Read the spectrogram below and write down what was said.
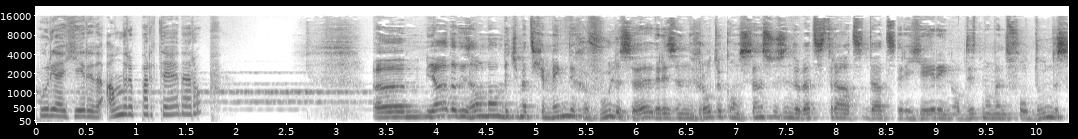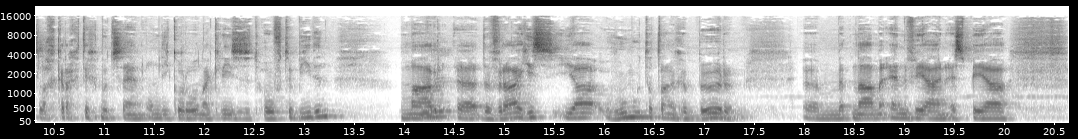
Hoe reageren de andere partijen daarop? Um, ja, dat is allemaal een beetje met gemengde gevoelens. Hè. Er is een grote consensus in de wedstraat dat de regering op dit moment voldoende slagkrachtig moet zijn om die coronacrisis het hoofd te bieden. Maar uh, de vraag is, ja, hoe moet dat dan gebeuren? Uh, met name NVA en SPA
